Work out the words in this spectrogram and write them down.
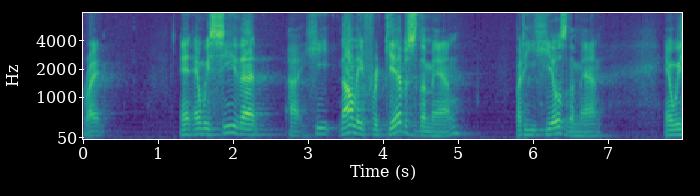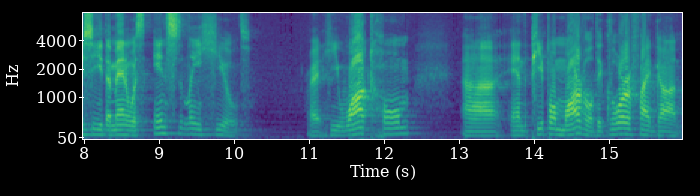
right? And, and we see that uh, he not only forgives the man, but he heals the man. And we see the man was instantly healed, right? He walked home, uh, and the people marveled, they glorified God.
